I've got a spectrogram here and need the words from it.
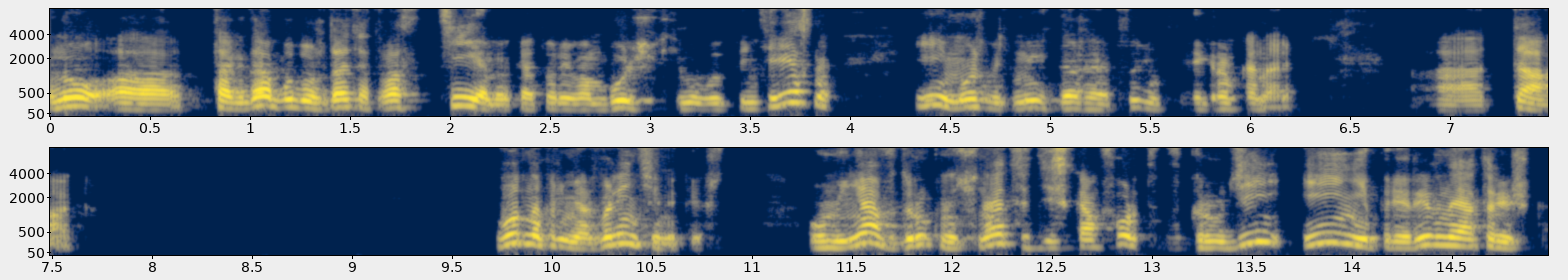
Ну, тогда буду ждать от вас темы, которые вам больше всего будут интересны и, может быть, мы их даже обсудим в телеграм-канале. А, так. Вот, например, Валентина пишет. У меня вдруг начинается дискомфорт в груди и непрерывная отрыжка.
